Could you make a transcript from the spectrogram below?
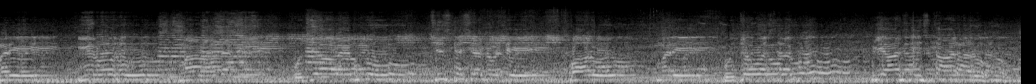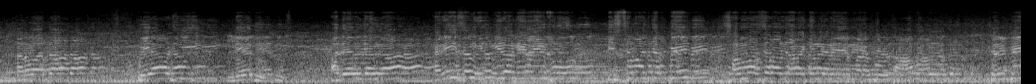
మరి ఈ రోజు మా అందరినీ ఉద్యోగ వైపుకు తీసుకొచ్చినటువంటి వారు మరి ఉద్యోగస్తులకు పిఆర్సీ ఇస్తా అన్నారు తర్వాత పిఆర్సీ లేదు. అదేవిధంగా కనీసం ఇంటిలో రిలీఫ్ ఇస్తామని చెప్పి సంవత్సరాలు కిందనే మనకు ఆమోదం తెలిపి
